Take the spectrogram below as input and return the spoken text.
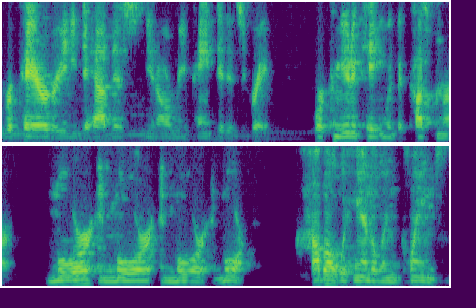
repaired, or you need to have this, you know, repainted. It's great. We're communicating with the customer more and more and more and more. How about with handling claims?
